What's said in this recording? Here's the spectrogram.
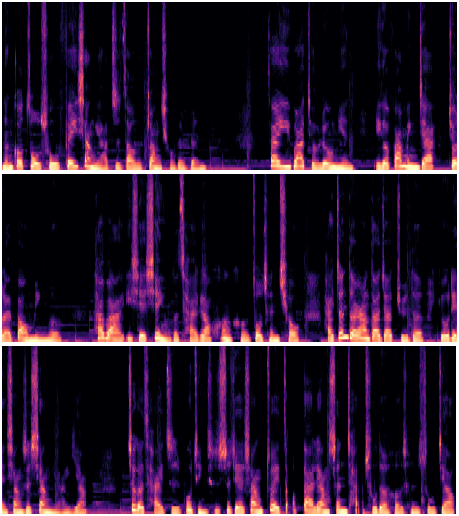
能够做出非象牙制造的撞球的人。在一八九六年，一个发明家就来报名了。他把一些现有的材料混合做成球，还真的让大家觉得有点像是象牙一样。这个材质不仅是世界上最早大量生产出的合成塑胶，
